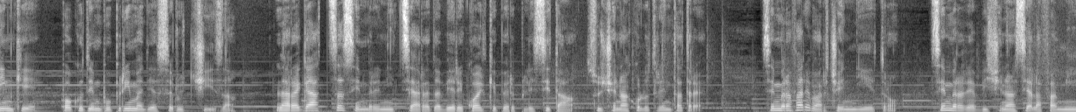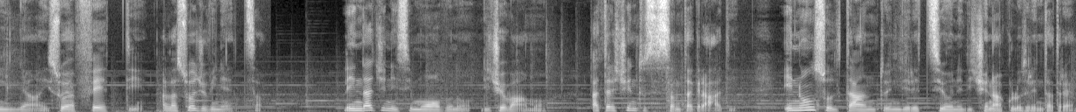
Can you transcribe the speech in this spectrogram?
Finché, poco tempo prima di essere uccisa, la ragazza sembra iniziare ad avere qualche perplessità su Cenacolo 33 Sembra fare marcia indietro, sembra riavvicinarsi alla famiglia, ai suoi affetti, alla sua giovinezza. Le indagini si muovono, dicevamo, a 360 gradi e non soltanto in direzione di Cenacolo 33.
